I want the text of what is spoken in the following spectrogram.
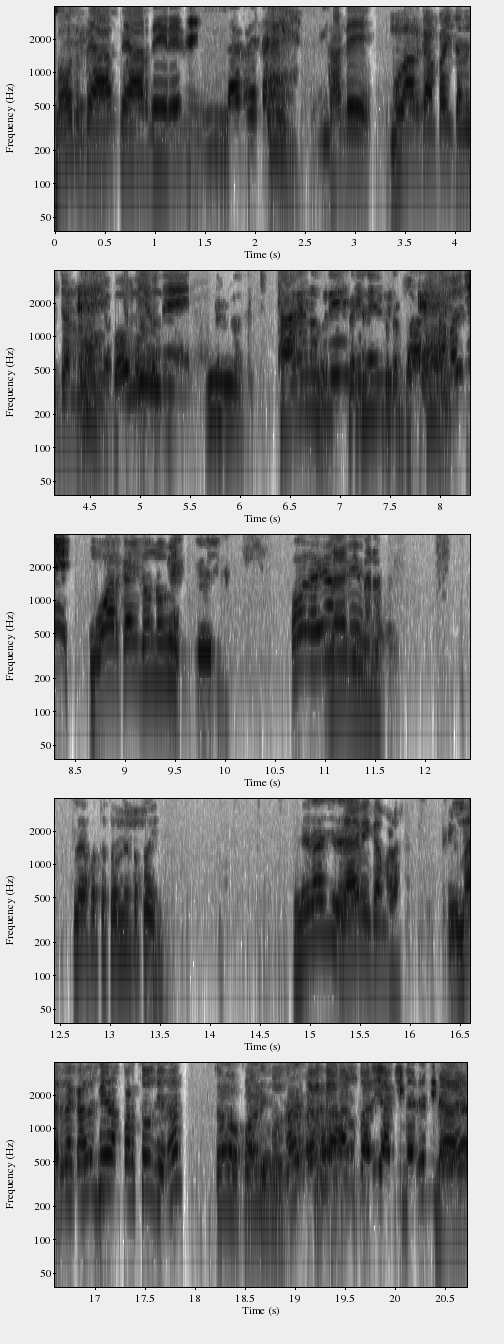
ਬਹੁਤ ਪਿਆਰ ਪਿਆਰ ਦੇ ਰਹੇ ਨੇ। ਸਾਡੇ ਮੁਬਾਰਕਾਂ ਭਾਈ ਤੁਹਾਨੂੰ ਜਨਮ ਦਿਨ ਬਹੁਤ ਯੂਨੀਅਨ ਦੇ ਸਾਰਿਆਂ ਨੂੰ ਵੀਰੇ ਜਿੰਨੇ ਵੀ ਕਮਲ ਜੀ ਮੁਬਾਰਕਾਂ ਜੀ ਤੁਹਾਨੂੰ ਵੀ। ਹੋਰ ਹੈਗਾ ਲੈ ਵੀ ਮੇਰਾ ਲੈ ਪੁੱਤ ਸੋਨੇ ਪੁੱਤ ਮੇਰਾ ਜੀ ਲੈ ਵੀ ਕਮਲ। ਮੇਰੇ ਤਾਂ ਕੱਲ ਸੀ ਨਾ ਪਰਸੋਂ ਸੀ ਨਾ। ਚਲੋ ਕੋਈ ਨਹੀਂ ਕਹਾਣੂ ਤਾਰੀ ਆ ਗਈ ਮੇਰੇ ਦੀ। ਲੈ ਆ ਜਾ।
